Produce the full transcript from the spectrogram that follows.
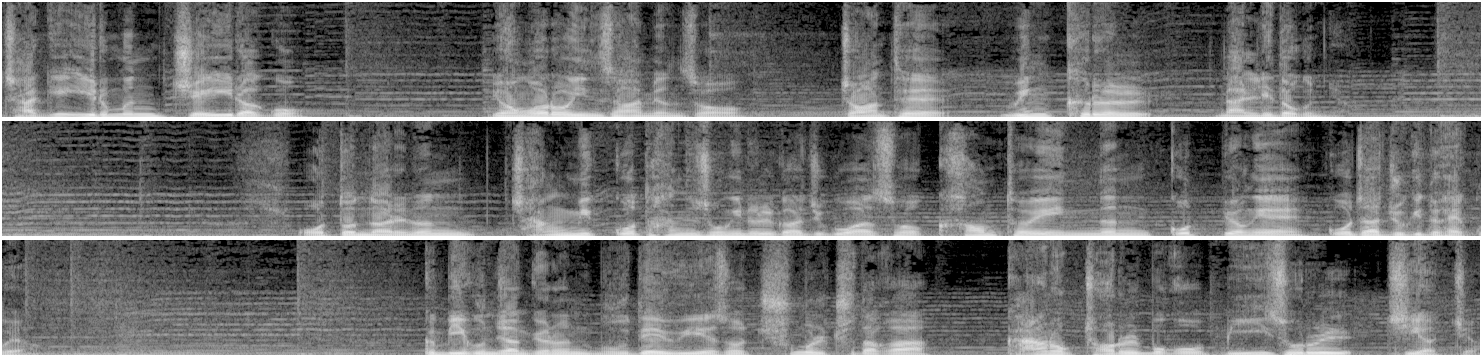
자기 이름은 제이라고 영어로 인사하면서 저한테 윙크를 날리더군요. 어떤 날에는 장미꽃 한 송이를 가지고 와서 카운터에 있는 꽃병에 꽂아주기도 했고요. 그 미군 장교는 무대 위에서 춤을 추다가 간혹 저를 보고 미소를 지었죠.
